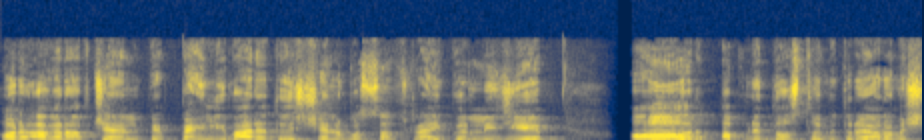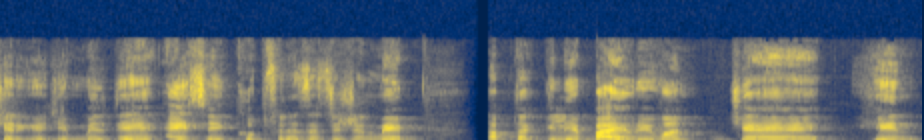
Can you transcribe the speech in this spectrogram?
और अगर आप चैनल पे पहली बार है तो इस चैनल को सब्सक्राइब कर लीजिए और अपने दोस्तों, मित्रों, यारों में शेयर कीजिए। मिलते हैं ऐसे ही खूबसूरत सेशन में। तब तक के लिए बाय एवरीवन जय हिंद।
